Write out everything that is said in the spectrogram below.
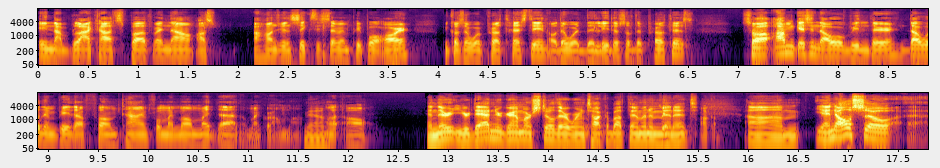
in a blackout spot right now, as 167 people are because they were protesting or they were the leaders of the protest. So I'm guessing that would have been there. That wouldn't be that fun time for my mom, my dad, or my grandma Yeah. at all. And there, your dad and your grandma are still there. We're going to talk about them in a minute. Okay. Um, and also, uh,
